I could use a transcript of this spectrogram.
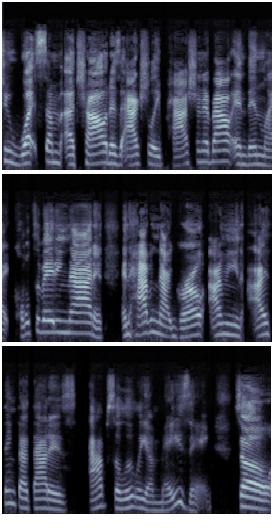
to what some a child is actually passionate about and then like cultivating that and and having that grow i mean i think that that is absolutely amazing so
